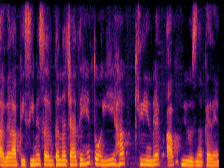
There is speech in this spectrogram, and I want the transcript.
अगर आप इसी में सर्व करना चाहते हैं तो ये यहाँ क्लीन रैप आप यूज़ ना करें।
